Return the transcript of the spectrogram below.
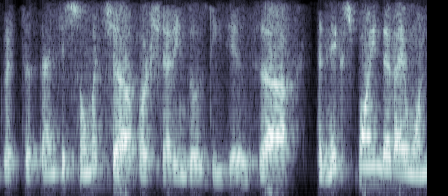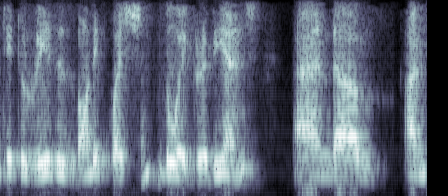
Great, sir. Thank you so much uh, for sharing those details. Uh, the next point that I wanted to raise is not a question, though a grievance, and um, I'm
